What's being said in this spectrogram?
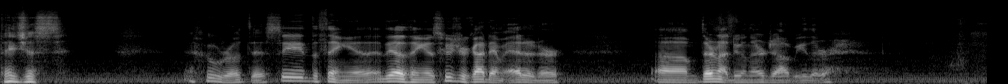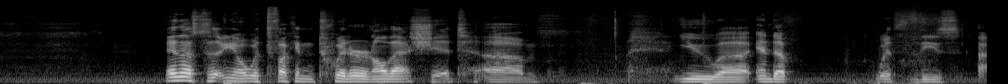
They just who wrote this? See, the thing is, the other thing is, who's your goddamn editor? Um, they're not doing their job either. And that's you know with fucking Twitter and all that shit. Um, you uh, end up with these uh,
